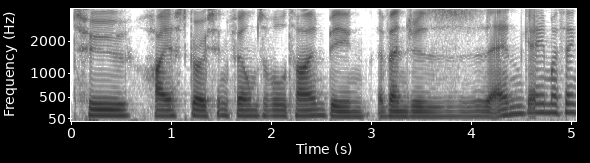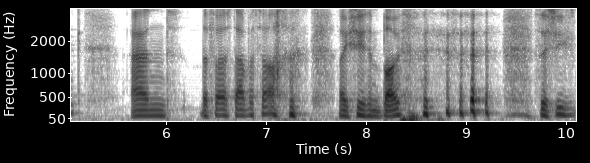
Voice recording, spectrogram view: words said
two highest grossing films of all time, being Avengers Endgame, I think, and the first Avatar. like she's in both. so she's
